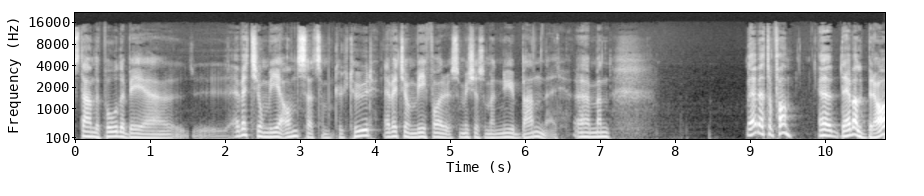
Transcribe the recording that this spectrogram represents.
Standup Bodø blir Jeg vet ikke om vi er ansett som kultur. Jeg vet ikke om vi får så mye som en ny banner. Men jeg vet da faen. Eh, det er vel bra.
